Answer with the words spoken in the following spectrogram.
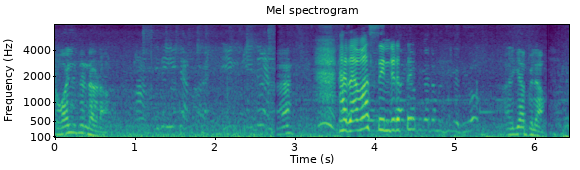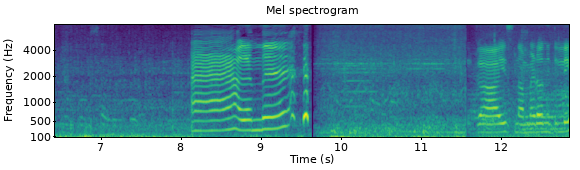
ടോയ്ലറ്റ് ഉണ്ടോ അതാ ബസ്സിന്റെ അടുത്ത്. അകന്ന്. ഗായ്സ് നമ്മുടെ വന്നിട്ടില്ലേ?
